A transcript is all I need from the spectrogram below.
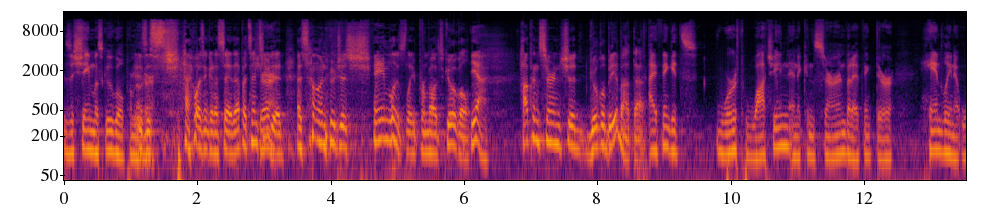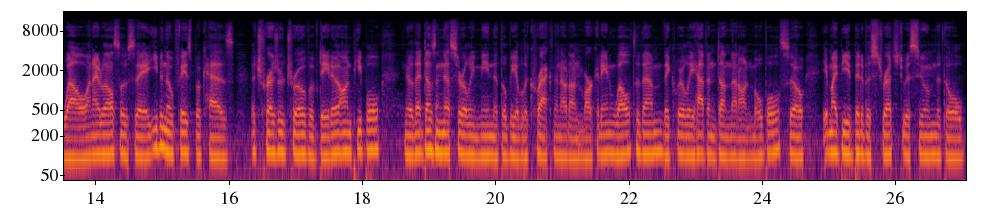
is a shameless Google promoter. A, I wasn't going to say that, but since sure. you did, as someone who just shamelessly promotes Google. Yeah. How concerned should Google be about that? I think it's worth watching and a concern, but I think they're handling it well. And I would also say, even though Facebook has a treasure trove of data on people, you know that doesn't necessarily mean that they'll be able to crack the nut on marketing well to them. They clearly haven't done that on mobile, so it might be a bit of a stretch to assume that they'll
